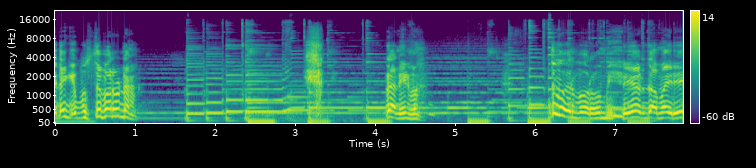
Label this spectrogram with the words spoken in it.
এটা কি বুঝতে পারো না? রানীর মা তোর বড় মেয়ে আর জামাই রে।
